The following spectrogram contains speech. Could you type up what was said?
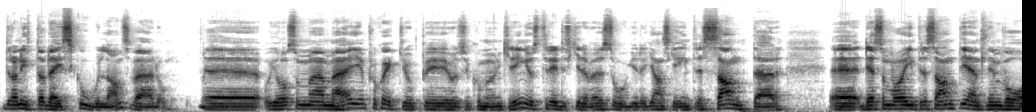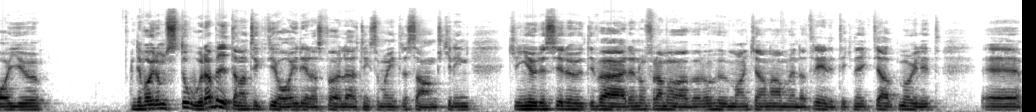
dra nytta av det i skolans värld då. Mm. Eh, och jag som är med i en projektgrupp i Hultsfred kommun kring just 3D-skrivare såg ju det ganska intressant där. Eh, det som var intressant egentligen var ju det var ju de stora bitarna tyckte jag i deras föreläsning som var intressant kring, kring hur det ser ut i världen och framöver och hur man kan använda 3D-teknik till allt möjligt. Eh,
